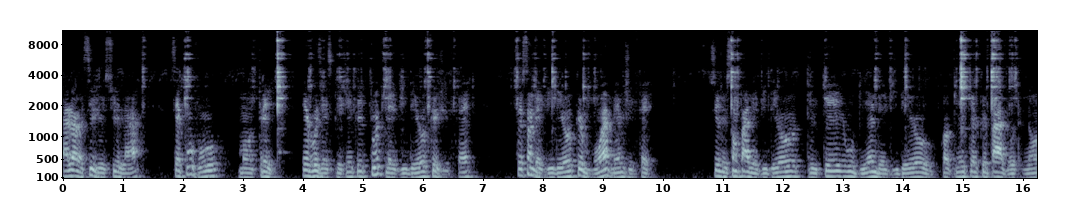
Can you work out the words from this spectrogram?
Alors, si je suis là, c'est pour vous montrer et vous expliquer que toutes les vidéos que je fais, ce sont des vidéos que moi-même je fais. Ce ne sont pas des vidéos truquées ou bien des vidéos copiées quelque part d'autre. Non.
